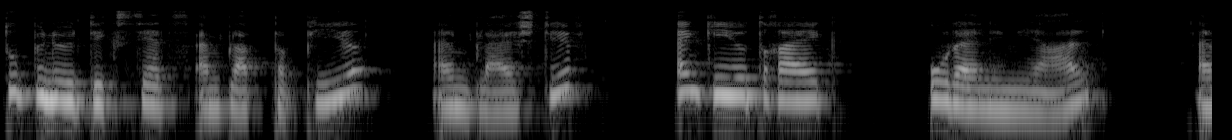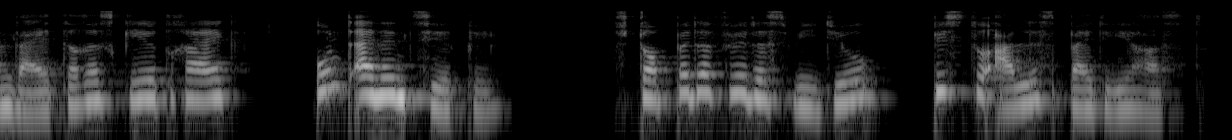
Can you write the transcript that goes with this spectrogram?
Du benötigst jetzt ein Blatt Papier, einen Bleistift, ein Geodreieck oder ein Lineal, ein weiteres Geodreieck und einen Zirkel. Stoppe dafür das Video, bis du alles bei dir hast.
